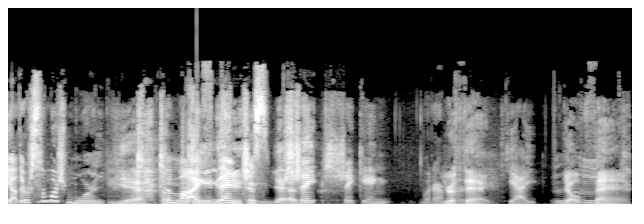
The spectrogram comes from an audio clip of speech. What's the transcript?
Yeah, there's so much more Yeah, to, life than just yes. sha- shaking whatever. Your thing. Yeah. Mm, Your mm-hmm. thing.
